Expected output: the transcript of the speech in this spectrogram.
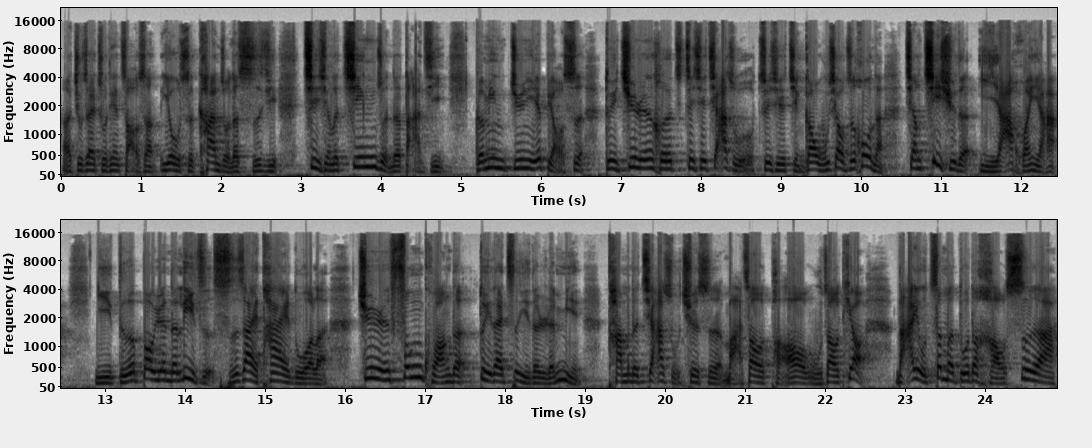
啊，就在昨天早上，又是看准了时机，进行了精准的打击。革命军也表示，对军人和这些家属。这些警告无效之后呢，将继续的以牙还牙。以德报怨的例子实在太多了。军人疯狂的对待自己的人民，他们的家属却是马照跑，舞照跳，哪有这么多的好事啊？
